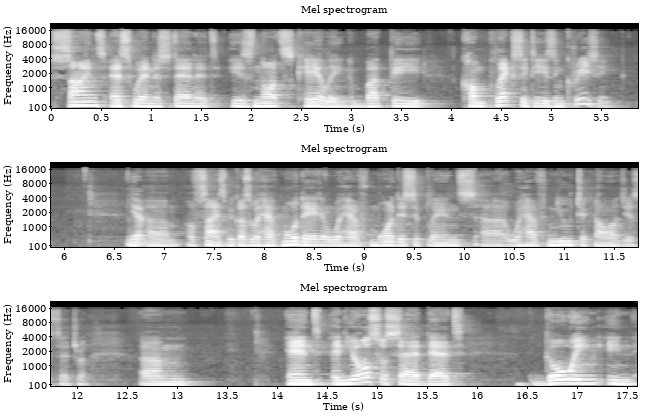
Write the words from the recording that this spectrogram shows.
science as we understand it is not scaling, but the complexity is increasing. Yep. Um, of science because we have more data, we have more disciplines, uh, we have new technology, etc. Um, and and you also said that going in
